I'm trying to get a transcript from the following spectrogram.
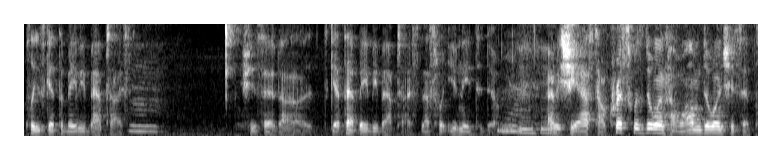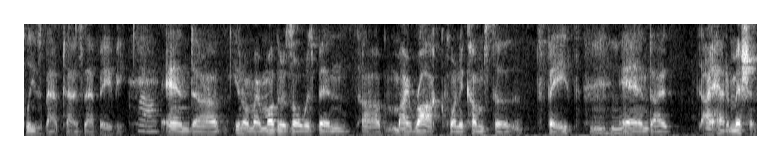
"Please get the baby baptized." She said, uh, "Get that baby baptized. That's what you need to do." I mean, she asked how Chris was doing, how I'm doing. She said, "Please baptize that baby." And uh, you know, my mother's always been uh, my rock when it comes to faith, and I, I had a mission.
